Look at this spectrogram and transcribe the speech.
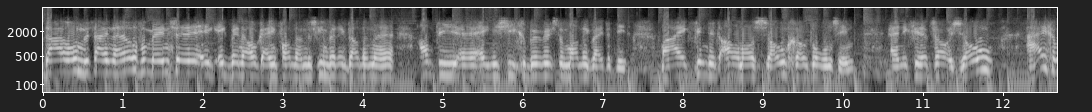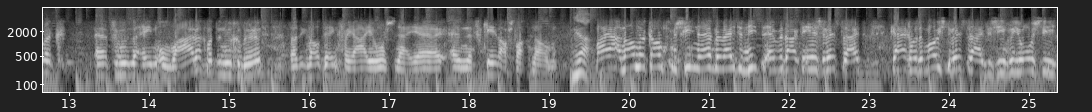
Daarom, er zijn heel veel mensen, ik, ik ben er ook een van, misschien ben ik dan een uh, anti-energie-gebewuste man, ik weet het niet. Maar ik vind dit allemaal zo'n grote onzin. En ik vind het zo, zo eigenlijk uh, Formule 1 onwaardig, wat er nu gebeurt. Dat ik wel denk van ja jongens, nee, uh, een verkeerde afslag genomen. Ja. Maar ja, aan de andere kant, misschien, hè, we weten het niet, hebben we daar de eerste wedstrijd, krijgen we de mooiste wedstrijd te zien van jongens die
